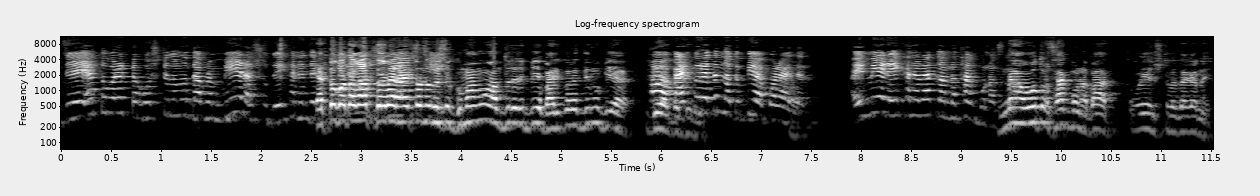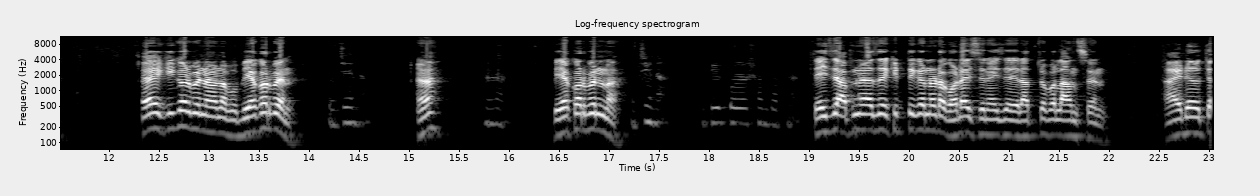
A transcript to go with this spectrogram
যে এত বড় একটা হোস্টেলের মধ্যে আমরা মেয়েরা শুধু এখানে এত কথা বাদ দেবে না কোনো কিছু ঘুমামো আর দূরে বিয়ে বাইর করে দিমু বিয়া বিয়া হ্যাঁ, বাইর করে দেন না তো বিয়ে পড়ায় দেন। এই মেয়ের এখানে রাখলে আমরা থাকব না না ও তো থাকব না বাদ ওই হোস্টেলে জায়গা নাই। এই কি করবেন না আপু বিয়ে করবেন? জি না। হ্যাঁ? না। বিয়ে করবেন না? জি না বিয়ে করা সম্ভব না। এই যে আপনারা যে কীর্তিকাণ্ডটা ঘটাইছেন এই যে রাত্রেবেলা আনছেন আইডিয়া হইতে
